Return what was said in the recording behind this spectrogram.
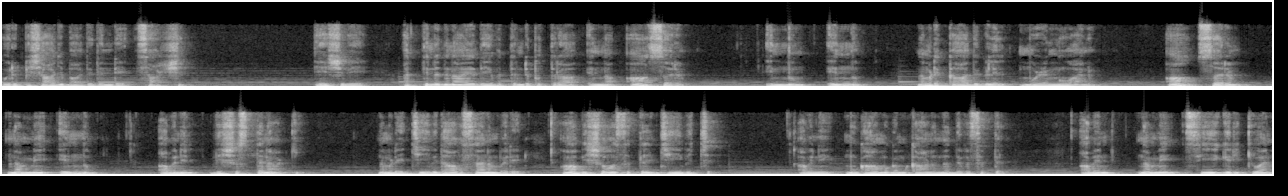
ഒരു പിശാച് ബാധിതന്റെ സാക്ഷ്യം. യേശുവെ അത്യുന്നതനായ ദൈവത്തിന്റെ പുത്ര എന്ന ആ സ്വരം ഇന്നും എന്നും നമ്മുടെ കാതുകളിൽ മുഴങ്ങുവാനും ആ സ്വരം നമ്മെ എന്നും അവനിൽ വിശ്വസ്തനാക്കി. നമ്മുടെ ജീവിതാവസാനം വരെ ആ വിശ്വാസത്തിൽ ജീവിച്ച് അവനെ മുഖാമുഖം കാണുന്ന ദിവസത്തിൽ അവൻ നമ്മെ സ്വീകരിക്കുവാൻ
